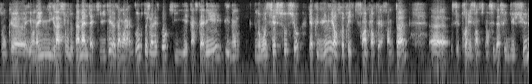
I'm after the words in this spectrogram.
Donc, euh, et on a une migration de pas mal d'activités, notamment la bourse de Johannesburg qui est installée, des noms de nombreux sièges sociaux. Il y a plus de 8000 entreprises qui sont implantées à Sampton. Euh, c'est le premier centre financier d'Afrique du Sud.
